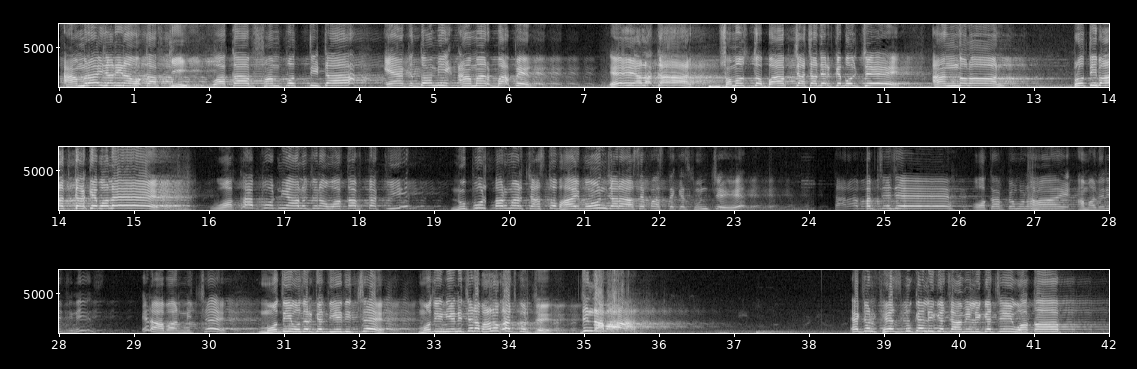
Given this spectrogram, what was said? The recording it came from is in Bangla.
আমরাই জানি না ওয়াকাফ কি। ওয়াকাফ সম্পত্তিটা একদমই আমার বাপের। এই এলাকার সমস্ত বাপ চাচাদেরকে বলছে, আন্দোলন, প্রতিবাদ কাকে বলে? ওয়াকাফ বোর্ড নিয়ে আলোচনা, ওয়াকাফটা কি? নুপুর শর্মার চাস্তো ভাই বোন যারা আশেপাশ থেকে শুনছে, তারা ভাবছে যে ওয়াকাফটা মনে হয় আমাদেরই জিনিস। এরা আবার নিচ্ছে। মোদি ওদেরকে দিয়ে দিচ্ছে। মোদি নিয়ে নিচ্ছে এটা ভালো কাজ করছে। জিন্দাবাদ! একজন ফেসবুকে লিখেছে, আমি লিখেছি, ওয়াকাফ,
